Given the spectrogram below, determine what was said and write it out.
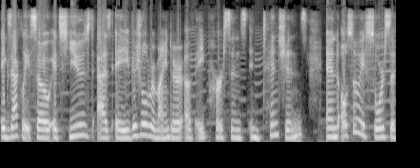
Exactly. So it's used as a visual reminder of a person's intentions and also a source of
